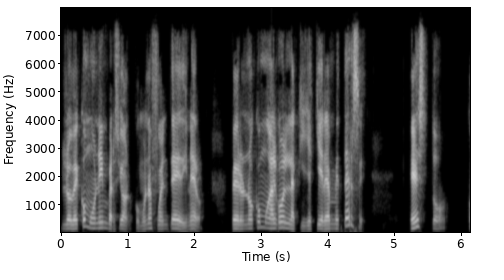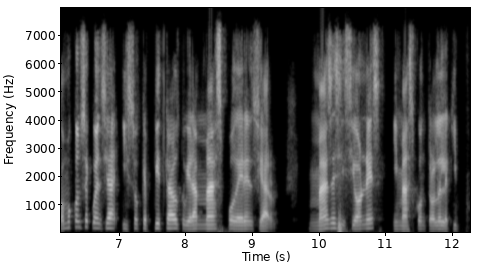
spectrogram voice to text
Lo ve como una inversión, como una fuente de dinero, pero no como algo en la que ella quiere meterse. Esto como consecuencia, hizo que Pete Carroll tuviera más poder en Seattle, más decisiones y más control del equipo.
